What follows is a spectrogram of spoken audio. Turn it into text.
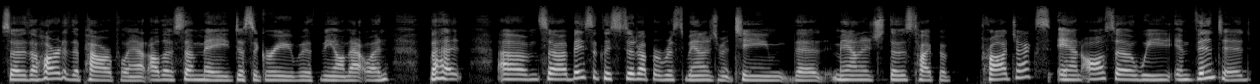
So the heart of the power plant, although some may disagree with me on that one, but um, so I basically stood up a risk management team that managed those type of projects. And also we invented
